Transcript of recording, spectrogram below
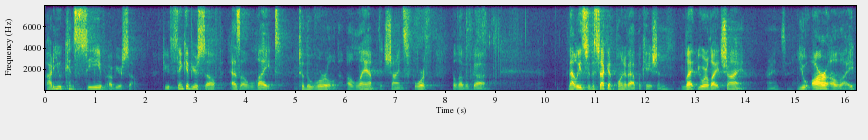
How do you conceive of yourself? Do you think of yourself as a light to the world, a lamp that shines forth the love of God? And that leads to the second point of application let your light shine. Right? So you are a light,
